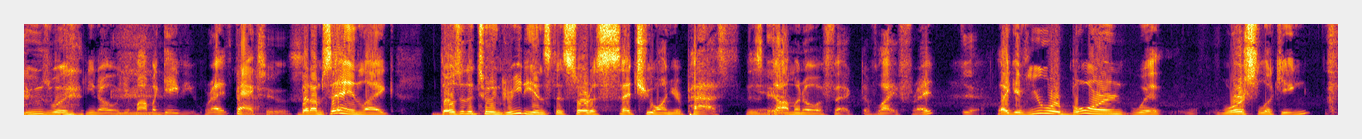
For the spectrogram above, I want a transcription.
use what you know your mama gave you, right? Factuals. But I'm saying like those are the two ingredients that sort of set you on your path. This Yeah. domino effect of life, right? Yeah. Like if you were born with worse looking,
